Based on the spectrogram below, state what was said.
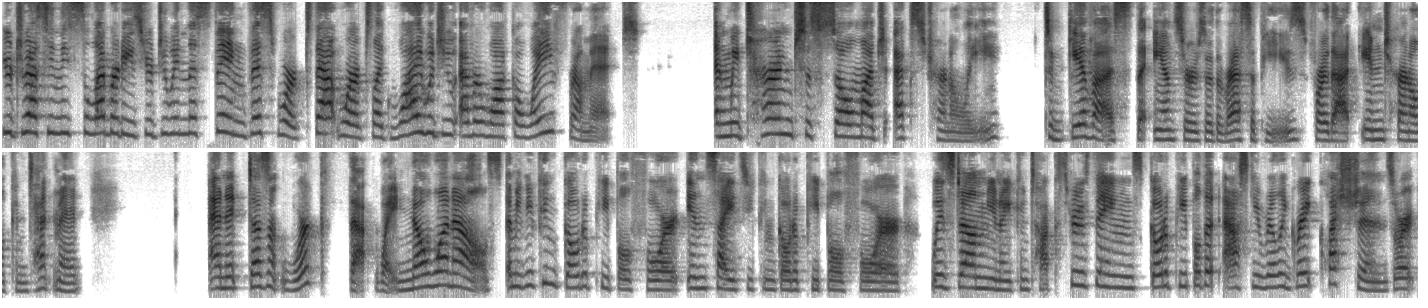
you're dressing these celebrities, you're doing this thing, this worked, that worked. Like, why would you ever walk away from it? And we turn to so much externally to give us the answers or the recipes for that internal contentment. And it doesn't work that way. No one else. I mean, you can go to people for insights, you can go to people for wisdom, you know, you can talk through things, go to people that ask you really great questions or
